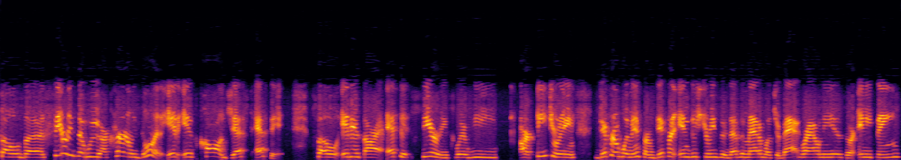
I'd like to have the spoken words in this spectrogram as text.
So the series that we are currently doing, it is called Just Epic. So it is our Epic series where we are featuring different women from different industries. It doesn't matter what your background is or anything.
